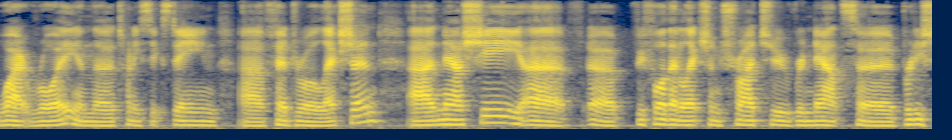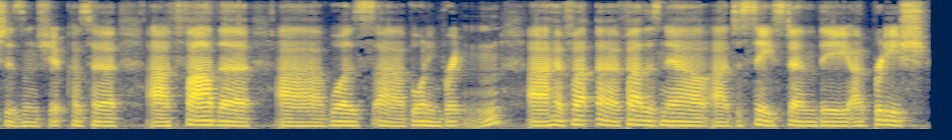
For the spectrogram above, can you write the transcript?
Wyatt Roy in the 2016 uh, federal election. Uh, now, she, before that election, tried to renounce her British citizenship because her uh, father uh, was uh, born in Britain. Uh, her fa- father's now deceased, and the British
